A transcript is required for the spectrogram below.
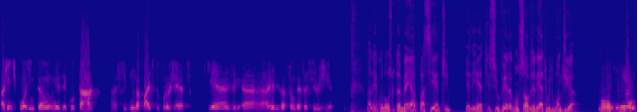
a gente pôde então executar a segunda parte do projeto, que é a, a realização dessas cirurgias. Na linha conosco também a paciente Eliette Silveira Gonçalves. Eliette, muito bom dia. Bom dia.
